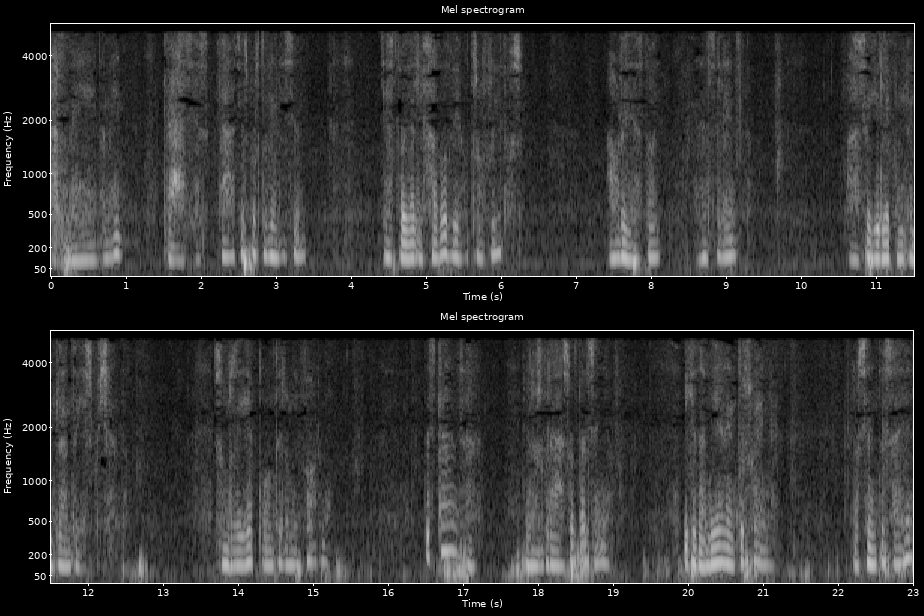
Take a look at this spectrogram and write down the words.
Amén, amén. Gracias, gracias por tu bendición. Ya estoy alejado de otros ruidos. Ahora ya estoy en el silencio para seguirle contemplando y escuchando. Sonríe, ponte el uniforme. Descansa en los brazos del Señor y que también en tu sueño lo sientes a Él,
